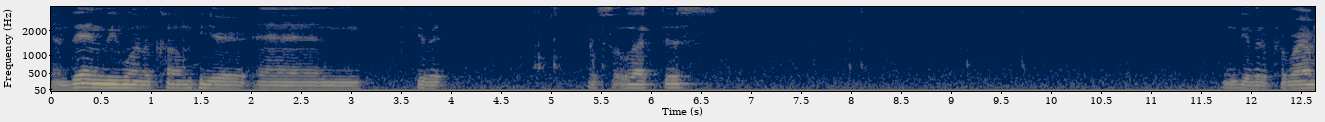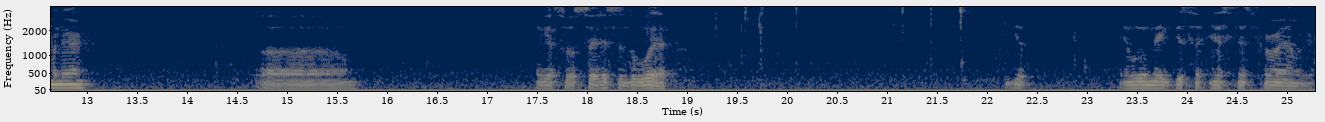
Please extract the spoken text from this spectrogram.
And then we want to come here and give it, we'll select this and give it a parameter um, I guess we'll say this is the width. Yep. And we'll make this an instance parameter.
